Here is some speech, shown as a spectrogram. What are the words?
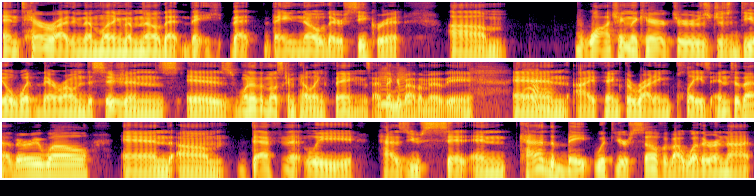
and terrorizing them, letting them know that they that they know their secret. Um, watching the characters just deal with their own decisions is one of the most compelling things I think Mhm. about the movie, and I think the writing plays into that very well, and um, definitely has you sit and kind of debate with yourself about whether or not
